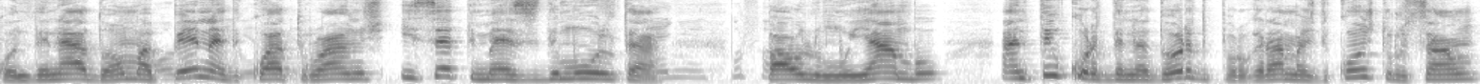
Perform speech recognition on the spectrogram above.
condenado a uma pena de 4 anos e 7 meses de multa. Paulo Muyambo, antigo coordenador de programas de construção,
